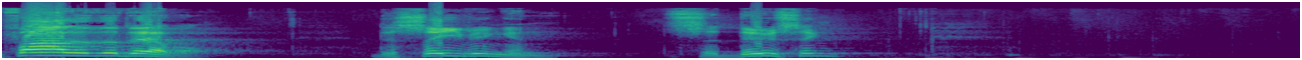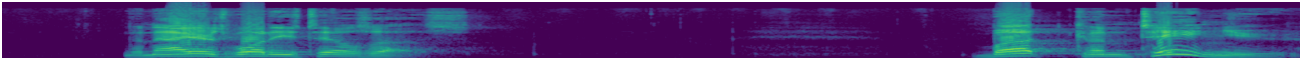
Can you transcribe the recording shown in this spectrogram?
father, the devil, deceiving and seducing. But now here's what he tells us but continue.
